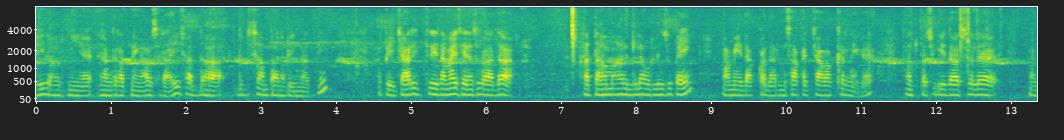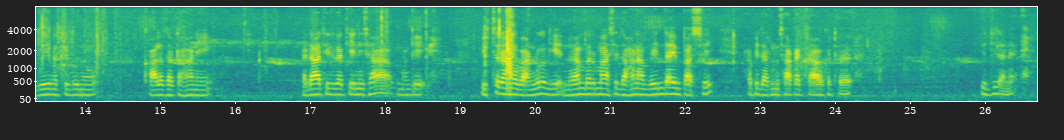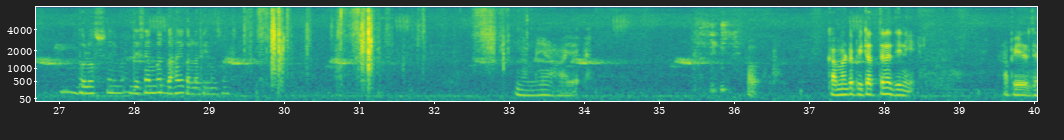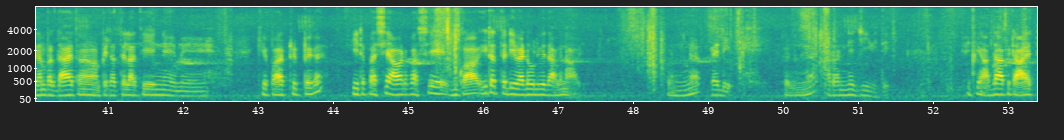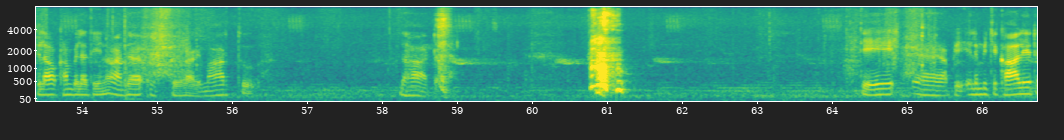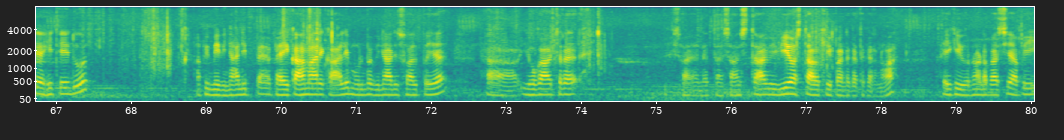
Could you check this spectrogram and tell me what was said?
අවුරුද්දයි ගෞරවනීය සංඝරත්නයේ අවසරයි ශ්‍රද්ධා බුද්ධ සම්පන්න පින්වත්නි අපේ චාරිත්‍රයේ තමයි සෙනසුරාදා හතමාර ඉඳලා උරුළුසු පැයෙන් නවයේ දක්වා ධර්ම සාකච්ඡාවක් කරන එක. මත් පසුගිය දවස්වල මගේම තිබුණු කාලසටහනේ වැඩාතික ගතිය නිසා මගේ විස්තර අනුව බලනකොට නොවැම්බර් මාසේ 19 වෙනිදායින් පස්සේ අපි ධර්ම සාකච්ඡාවකට යෙදිලා නැහැ. 12 වෙනි දෙසැම්බර් 10 කරලා තියෙනවා සර්. නමය හය. ඔව්. කමන්ට පිටත් වෙන දිනේ. අපි දෙසැම්බර් 10 තමයි මම පිටත් වෙලා තියෙන්නේ මේ කේපා ට්‍රිප් එක. ඊට පස්සේ ආවට පස්සේ මුකා ඊටත් වැඩි වැඩ ඔළුවේ දාගෙන ආවේ. ඔන්න වැඩි. ඔන්න අරණ්‍ය ජීවිතේ. ඉතින් අද අපිට ආයෙත් වෙලාවක් හම්බෙලා තියෙනවා අද පෙබරවාරි මාර්තු 18 ඒ අපි එලඹිච්ච කාලයට හිතේ දුව අපි මේ විනාඩි පැයකමාරේ කාලේ මුල්ම විනාඩි ස්වල්පය යෝගාචර නැත්නම් සංස්ථාවේ විවස්ථාව කීපන්න ගත කරනවා. ඒක ඉවරනට පස්සේ අපි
